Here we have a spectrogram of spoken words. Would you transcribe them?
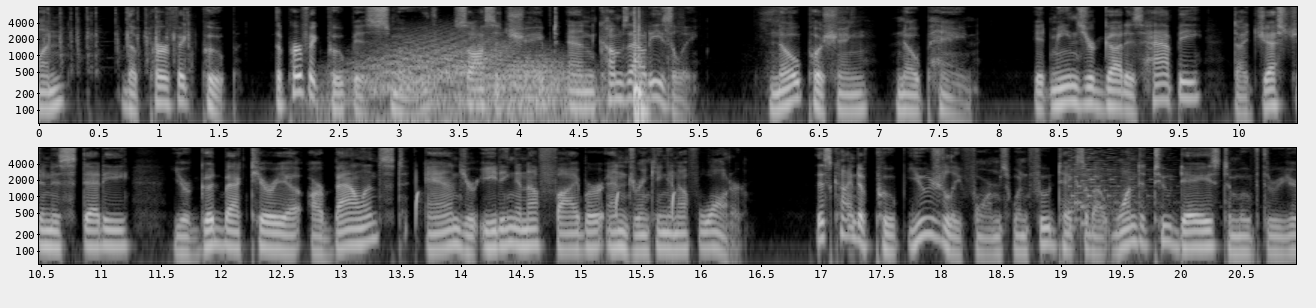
1. The perfect poop. The perfect poop is smooth, sausage shaped, and comes out easily. No pushing, no pain. It means your gut is happy, digestion is steady, your good bacteria are balanced, and you're eating enough fiber and drinking enough water. This kind of poop usually forms when food takes about one to two days to move through your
